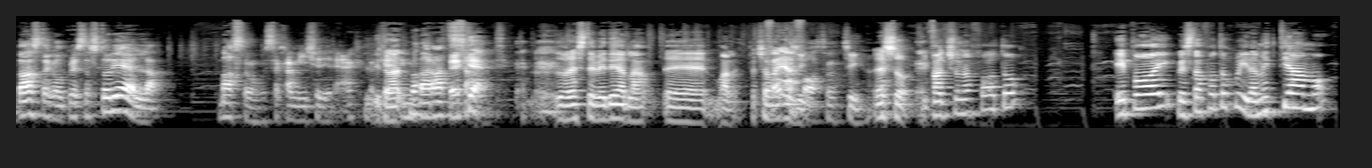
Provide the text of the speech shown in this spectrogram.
basta con questa storiella. Basta con questa camicia direi anche perché Tra- è imbarazzante. perché? Dovreste vederla. eh, guarda, facciamo Fai una così. foto. Sì, adesso vi faccio una foto. E poi questa foto qui la mettiamo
